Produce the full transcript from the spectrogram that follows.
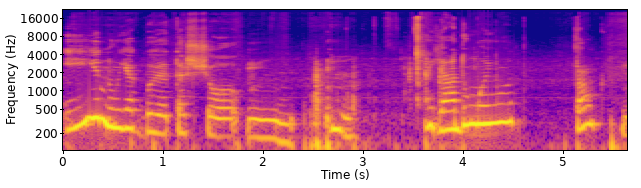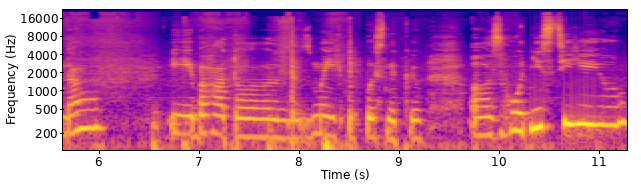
І ну, якби те, що я думаю, так, да. І багато з моїх підписників згодні з цією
